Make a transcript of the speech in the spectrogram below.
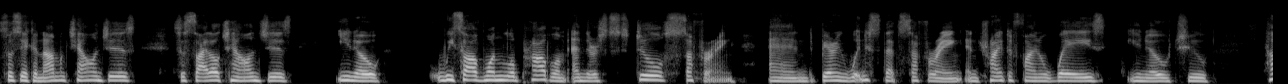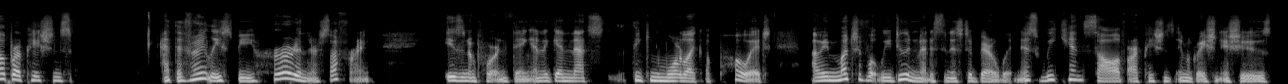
socioeconomic challenges, societal challenges, you know, we solve one little problem and they're still suffering and bearing witness to that suffering and trying to find ways, you know, to help our patients at the very least be heard in their suffering is an important thing. And again, that's thinking more like a poet. I mean, much of what we do in medicine is to bear witness. We can't solve our patients' immigration issues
